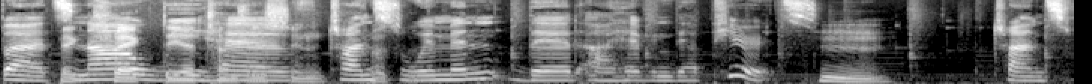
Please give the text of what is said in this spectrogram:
But Backtrack now we have trans women that are having their periods, Hmm. Trans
